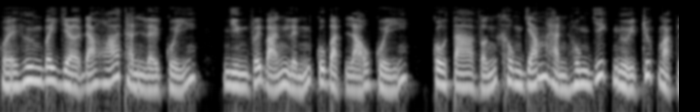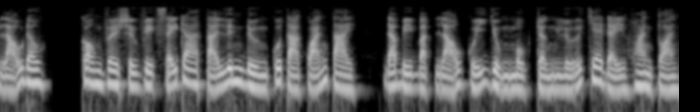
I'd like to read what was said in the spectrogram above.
Huệ Hương bây giờ đã hóa thành lệ quỷ, nhưng với bản lĩnh của bạch lão quỷ, cô ta vẫn không dám hành hung giết người trước mặt lão đâu. Còn về sự việc xảy ra tại linh đường của tạ Quảng Tài, đã bị bạch lão quỷ dùng một trận lửa che đậy hoàn toàn.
